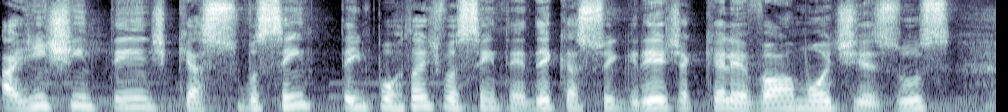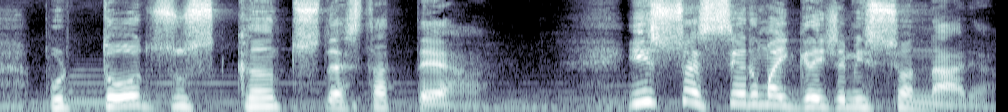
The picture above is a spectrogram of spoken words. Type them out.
a gente entende que a, você, é importante você entender que a sua igreja quer levar o amor de Jesus por todos os cantos desta terra. Isso é ser uma igreja missionária.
